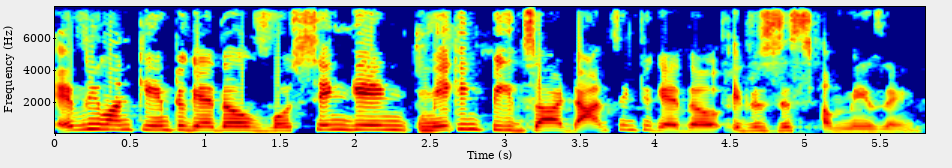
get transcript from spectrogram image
everyone came together, was singing, making pizza, dancing together. It was just amazing.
